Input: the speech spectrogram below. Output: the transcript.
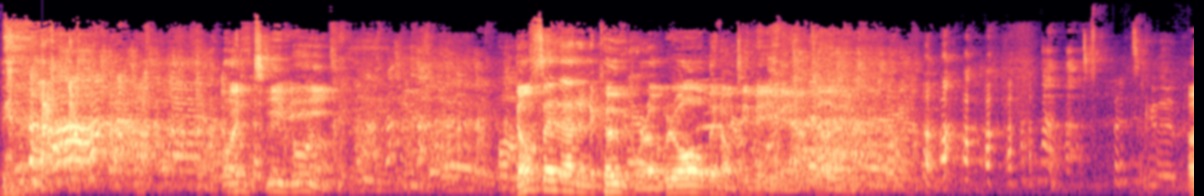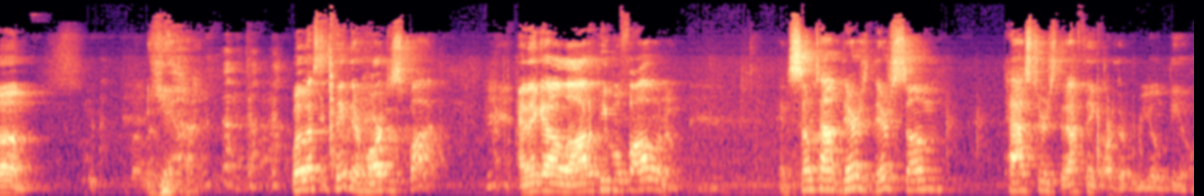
TV. on TV. Don't say that in a COVID world. We've all been on TV, man. I'm telling That's good. Um, yeah. Well, that's the thing. They're hard to spot, and they got a lot of people following them. And sometimes there's there's some pastors that I think are the real deal.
